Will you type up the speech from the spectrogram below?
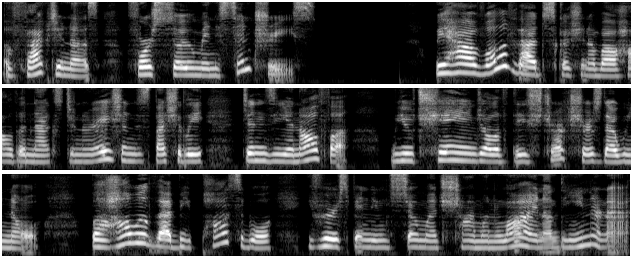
affecting us for so many centuries? We have all of that discussion about how the next generation, especially Gen Z and Alpha, will change all of these structures that we know. But how will that be possible if you're spending so much time online on the internet,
